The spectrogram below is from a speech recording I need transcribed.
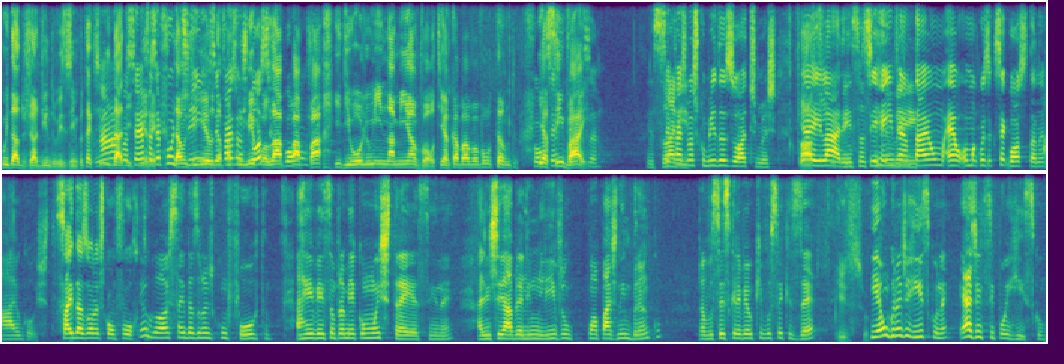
cuidar do jardim do vizinho. Quanto é que você Não, me dá de dinheiro? aí? fazer dá um pudim, dinheiro, você dá para comer, vou lá, papá, e de olho na minha volta. E acabava voltando. Com e assim vai. certeza. Eu sou Você faz umas comidas ótimas. E Faço. aí, Eu Lari, penso se assim reinventar é, um- é uma coisa que você gosta, né? Ah, eu gosto. Sair da zona de conforto. Eu gosto de sair da zona de conforto. A reinvenção para mim é como uma estreia, assim, né? A gente abre ali um livro com a página em branco para você escrever o que você quiser. Isso. E é um grande risco, né? É a gente se pôr em risco.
